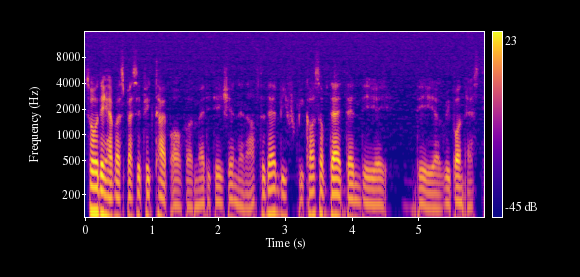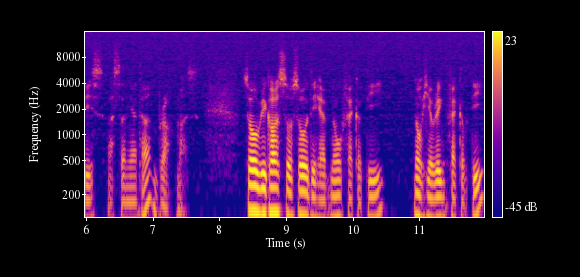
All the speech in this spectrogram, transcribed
so they have a specific type of uh, meditation and after that because of that then they they are reborn as these asanyata brahmas so because also they have no faculty, no hearing faculty,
